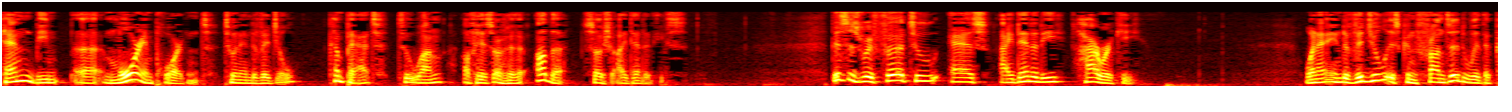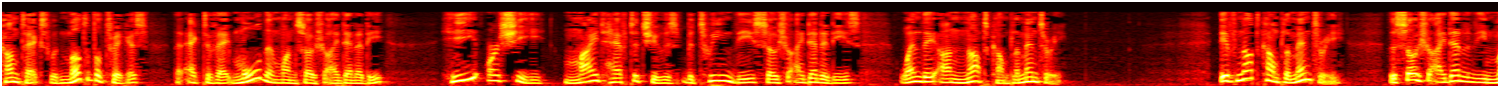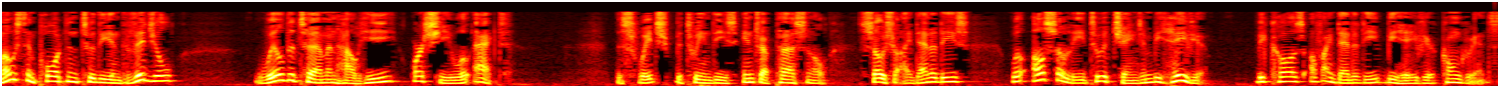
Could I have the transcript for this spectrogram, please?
can be uh, more important to an individual compared to one of his or her other social identities. This is referred to as identity hierarchy. When an individual is confronted with a context with multiple triggers that activate more than one social identity, he or she might have to choose between these social identities when they are not complementary. If not complementary, the social identity most important to the individual will determine how he or she will act. The switch between these intrapersonal social identities will also lead to a change in behavior because of identity-behavior congruence.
